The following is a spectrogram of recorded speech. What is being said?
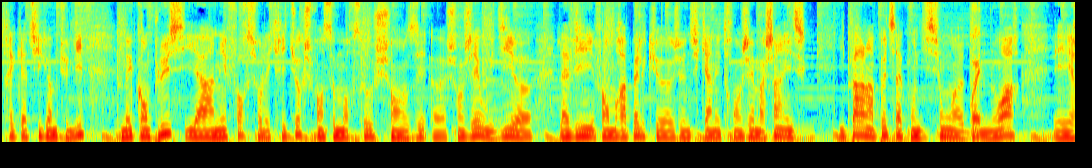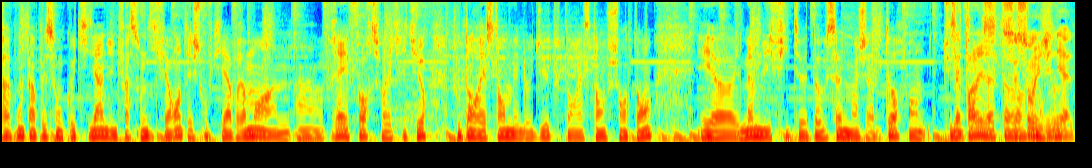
très catchy, comme tu le dis, mais qu'en plus, il y a un effort sur l'écriture. Je pense au morceau Changé, euh, où il dit euh, la vie, enfin, on me rappelle que je ne suis qu'un étranger, machin. Il, parle un peu de sa condition d'homme Ouais. noir et il raconte un peu son quotidien d'une façon différente. Et je trouve qu'il y a vraiment un, un vrai effort sur l'écriture, tout en restant mélodieux, tout en restant chantant. Et, et même les feats Towson, moi j'adore. Enfin, tu l'as parlé là. Ce son est génial.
